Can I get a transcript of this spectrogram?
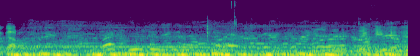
এগারো। দেখি এখানে।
